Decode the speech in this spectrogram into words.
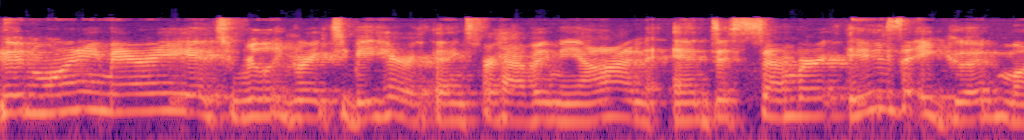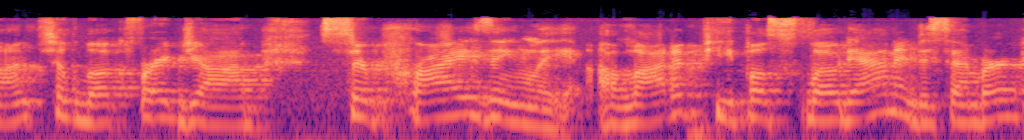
Good morning, Mary. It's really great to be here. Thanks for having me on. And December is a good month to look for a job. Surprisingly, a lot of people slow down in December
